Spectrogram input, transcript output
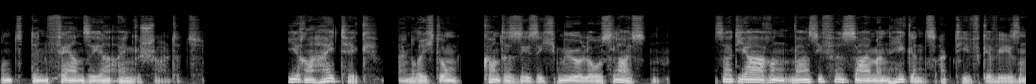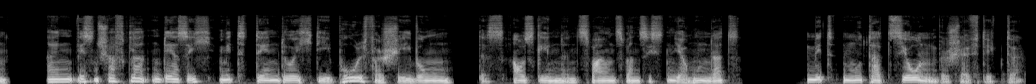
und den Fernseher eingeschaltet. Ihre Hightech-Einrichtung konnte sie sich mühelos leisten. Seit Jahren war sie für Simon Higgins aktiv gewesen, ein Wissenschaftler, der sich mit den durch die Polverschiebung des ausgehenden 22. Jahrhunderts mit Mutationen beschäftigte.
